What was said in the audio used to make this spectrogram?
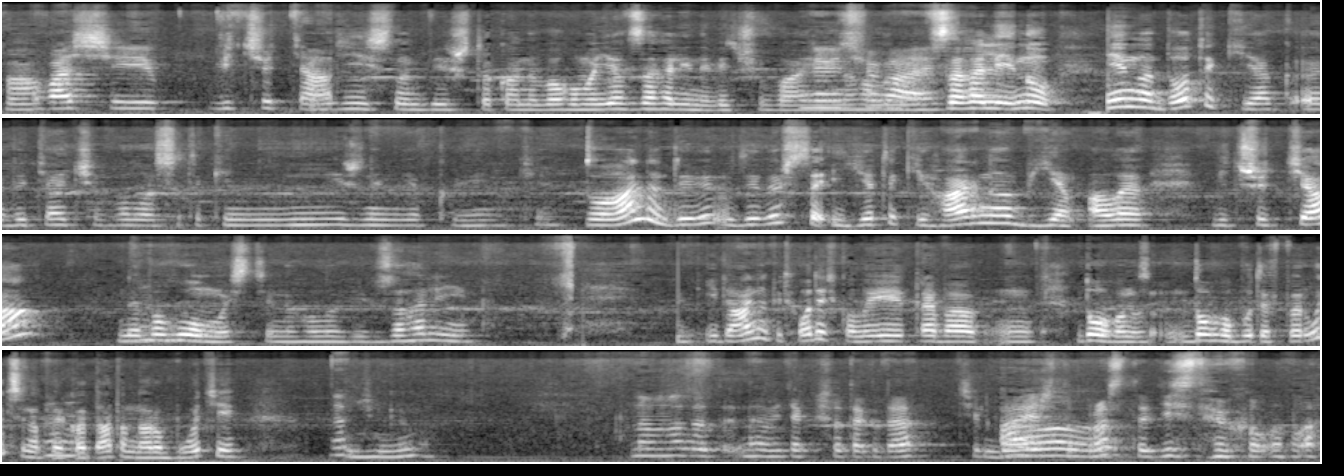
Так. ваші відчуття. Дійсно більш така невагома. Я взагалі не відчуваю. Не? Взагалі, ну мені на дотик, як е, дитяче волосся, таке ніжне, м'якеньке. Візуально див- дивишся, і є такий гарний об'єм, але відчуття невагомості на голові взагалі. Ідеально підходить, коли треба довго довго бути в перуці, наприклад, да, там на роботі. Ну. Ну, воно тут, навіть якщо так да, чіпаєш, Да. то просто дійсно голова.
